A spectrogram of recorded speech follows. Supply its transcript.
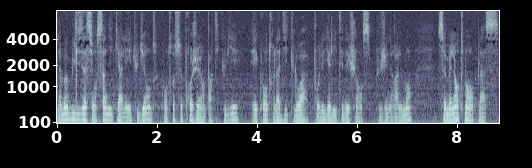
La mobilisation syndicale et étudiante contre ce projet en particulier, et contre la dite loi pour l'égalité des chances plus généralement, se met lentement en place,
